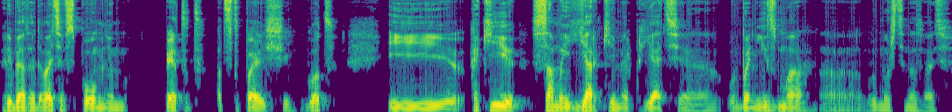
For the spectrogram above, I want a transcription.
Ребята, давайте вспомним этот отступающий год и какие самые яркие мероприятия урбанизма э, вы можете назвать?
